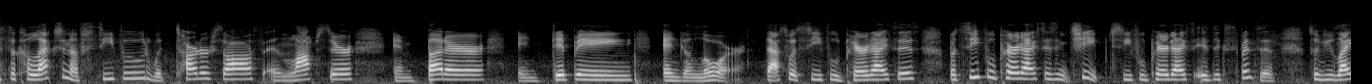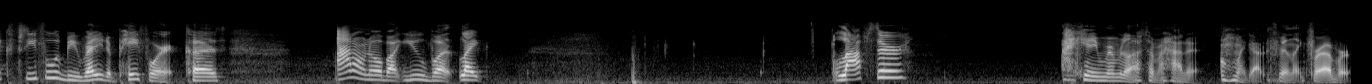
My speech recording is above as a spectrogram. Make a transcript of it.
It's a collection of seafood with tartar sauce and lobster and butter and dipping and galore. That's what seafood paradise is. But seafood paradise isn't cheap. Seafood paradise is expensive. So if you like seafood, be ready to pay for it. Because I don't know about you, but like lobster, I can't even remember the last time I had it. Oh my god, it's been like forever.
